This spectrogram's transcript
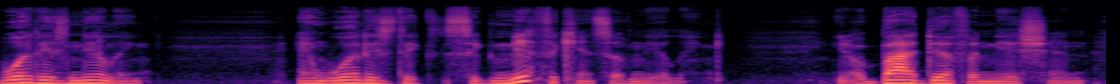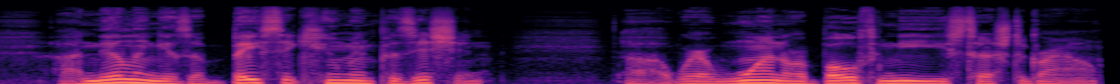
what is kneeling? And what is the significance of kneeling? You know, by definition, uh, kneeling is a basic human position uh, where one or both knees touch the ground.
